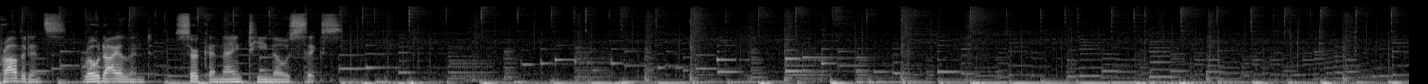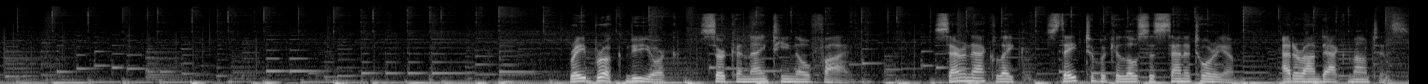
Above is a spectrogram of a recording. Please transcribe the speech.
Providence, Rhode Island, circa 1906. Ray Brook, New York, circa 1905. Saranac Lake, State Tuberculosis Sanatorium, Adirondack Mountains.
